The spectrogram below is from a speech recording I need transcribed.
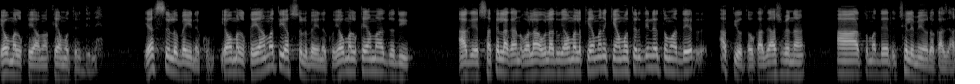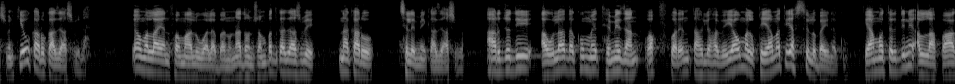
ইয়মাল কেয়ামা, কেয়ামতের দিনে। ইয়াফসুল বেইনকুম ইয়মাল কেয়ামাত ইয়াফসুল বেইনকুম। ইয়মাল কেয়ামা যদি আগের সাথে লাগান ওলা ওলাদ ইয়মাল কেয়ামা মানে কেয়ামতের দিনে তোমাদের আত্মীয়তাও কাজে আসবে না, আর তোমাদের ছেলে মেয়েরও কাজে আসবে না, কেউ কারও কাজে আসবে না। ইয়মাল্লাহ আনফাম আলু ওয়ালা বানু না ধন সম্পদ কাজে আসবে, না কারও ছেলে মেয়ে কাজে আসবে আর যদি আউলাদ আকুমে থেমে যান, ওয়কফ করেন, তাহলে হবে ইয়ামাল কেয়ামতি আফসিল বাইনাকুম। কেয়ামতের দিনে আল্লাহ পাক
